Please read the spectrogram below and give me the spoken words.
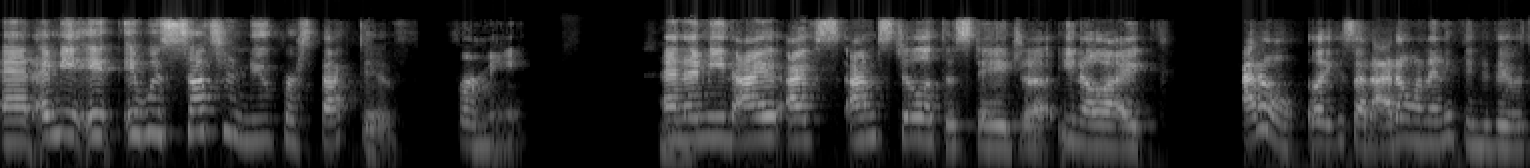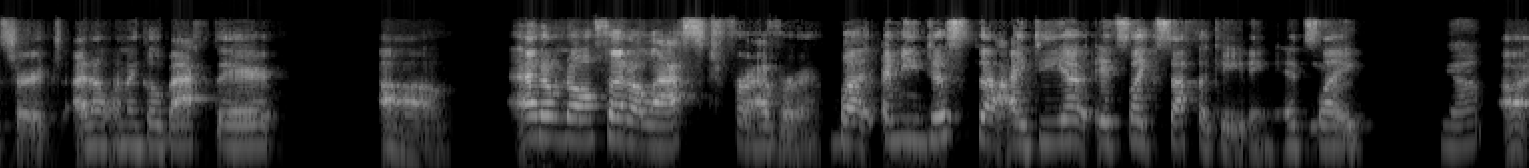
and i mean it, it was such a new perspective for me and i mean i I've, i'm still at the stage uh, you know like i don't like i said i don't want anything to do with church. I don't want to go back there. Um i don't know if that'll last forever but i mean just the idea it's like suffocating. It's like yeah. i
